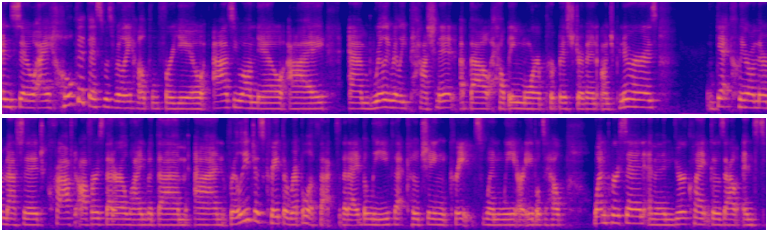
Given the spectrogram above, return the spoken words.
And so I hope that this was really helpful for you. As you all know, I am really, really passionate about helping more purpose driven entrepreneurs get clear on their message, craft offers that are aligned with them, and really just create the ripple effect that I believe that coaching creates when we are able to help one person and then your client goes out and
